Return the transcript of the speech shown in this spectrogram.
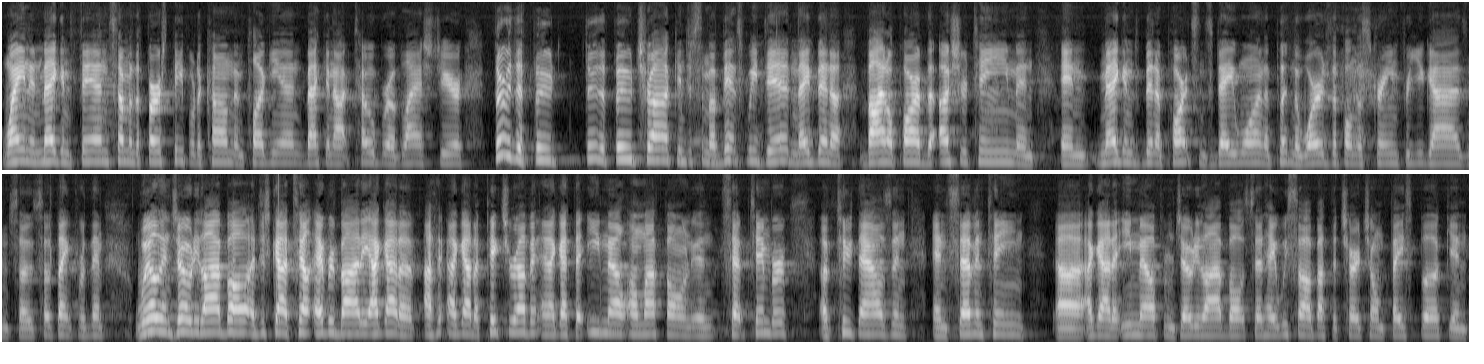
Wayne and Megan Finn, some of the first people to come and plug in back in October of last year through the food through the food truck and just some events we did, and they've been a vital part of the usher team. And, and Megan's been a part since day one of putting the words up on the screen for you guys, and so so thankful for them. Will and Jody Lieball, I just got to tell everybody, I got a I, I got a picture of it, and I got the email on my phone in September of 2017 uh, I got an email from Jody Liebolt said, "Hey, we saw about the church on Facebook, and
